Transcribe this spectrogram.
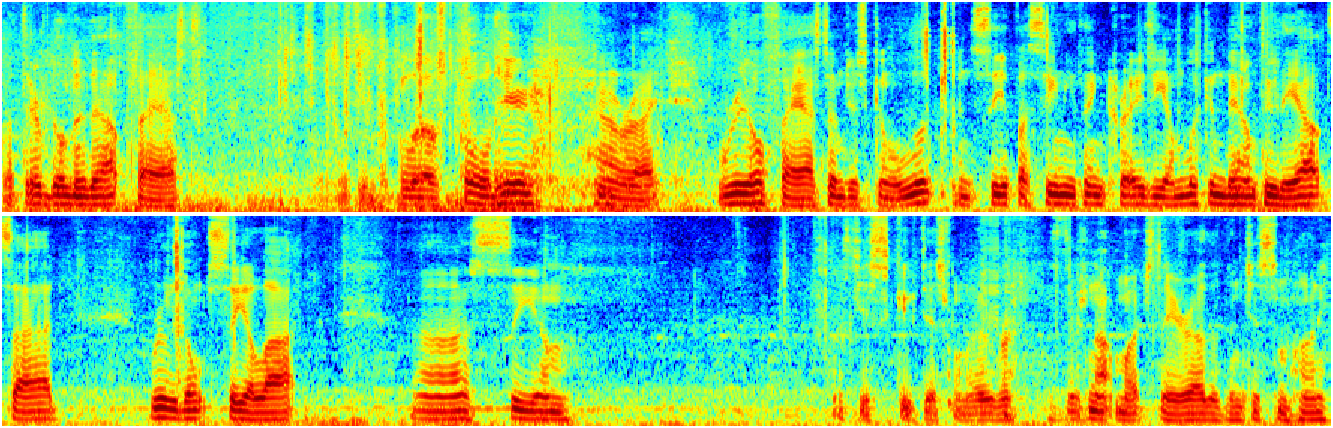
but they're building it out fast. Let's get the gloves pulled here. All right real fast. I'm just going to look and see if I see anything crazy. I'm looking down through the outside. Really don't see a lot. Uh, I see them. Um, let's just scoot this one over. There's not much there other than just some honey.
